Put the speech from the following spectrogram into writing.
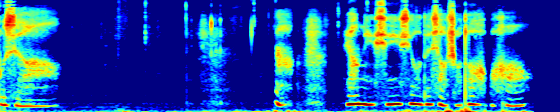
不行啊，那让你吸一吸我的小舌头好不好？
